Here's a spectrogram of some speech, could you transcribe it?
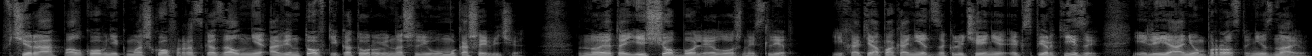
Вчера полковник Машков рассказал мне о винтовке, которую нашли у Мукашевича. Но это еще более ложный след. И хотя пока нет заключения экспертизы, или я о нем просто не знаю,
